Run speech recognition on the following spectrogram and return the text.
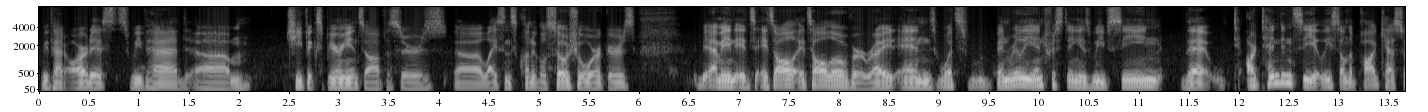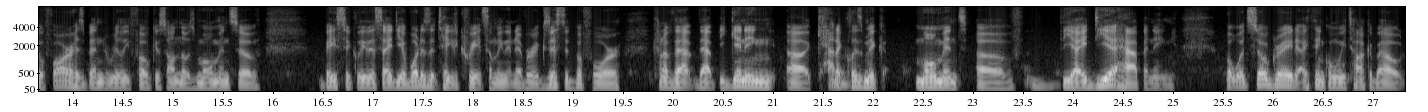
we've had artists we've had um, chief experience officers uh, licensed clinical social workers I mean, it's it's all it's all over, right? And what's been really interesting is we've seen that our tendency, at least on the podcast so far, has been to really focus on those moments of basically this idea of what does it take to create something that never existed before? Kind of that that beginning uh, cataclysmic moment of the idea happening. But what's so great i think when we talk about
